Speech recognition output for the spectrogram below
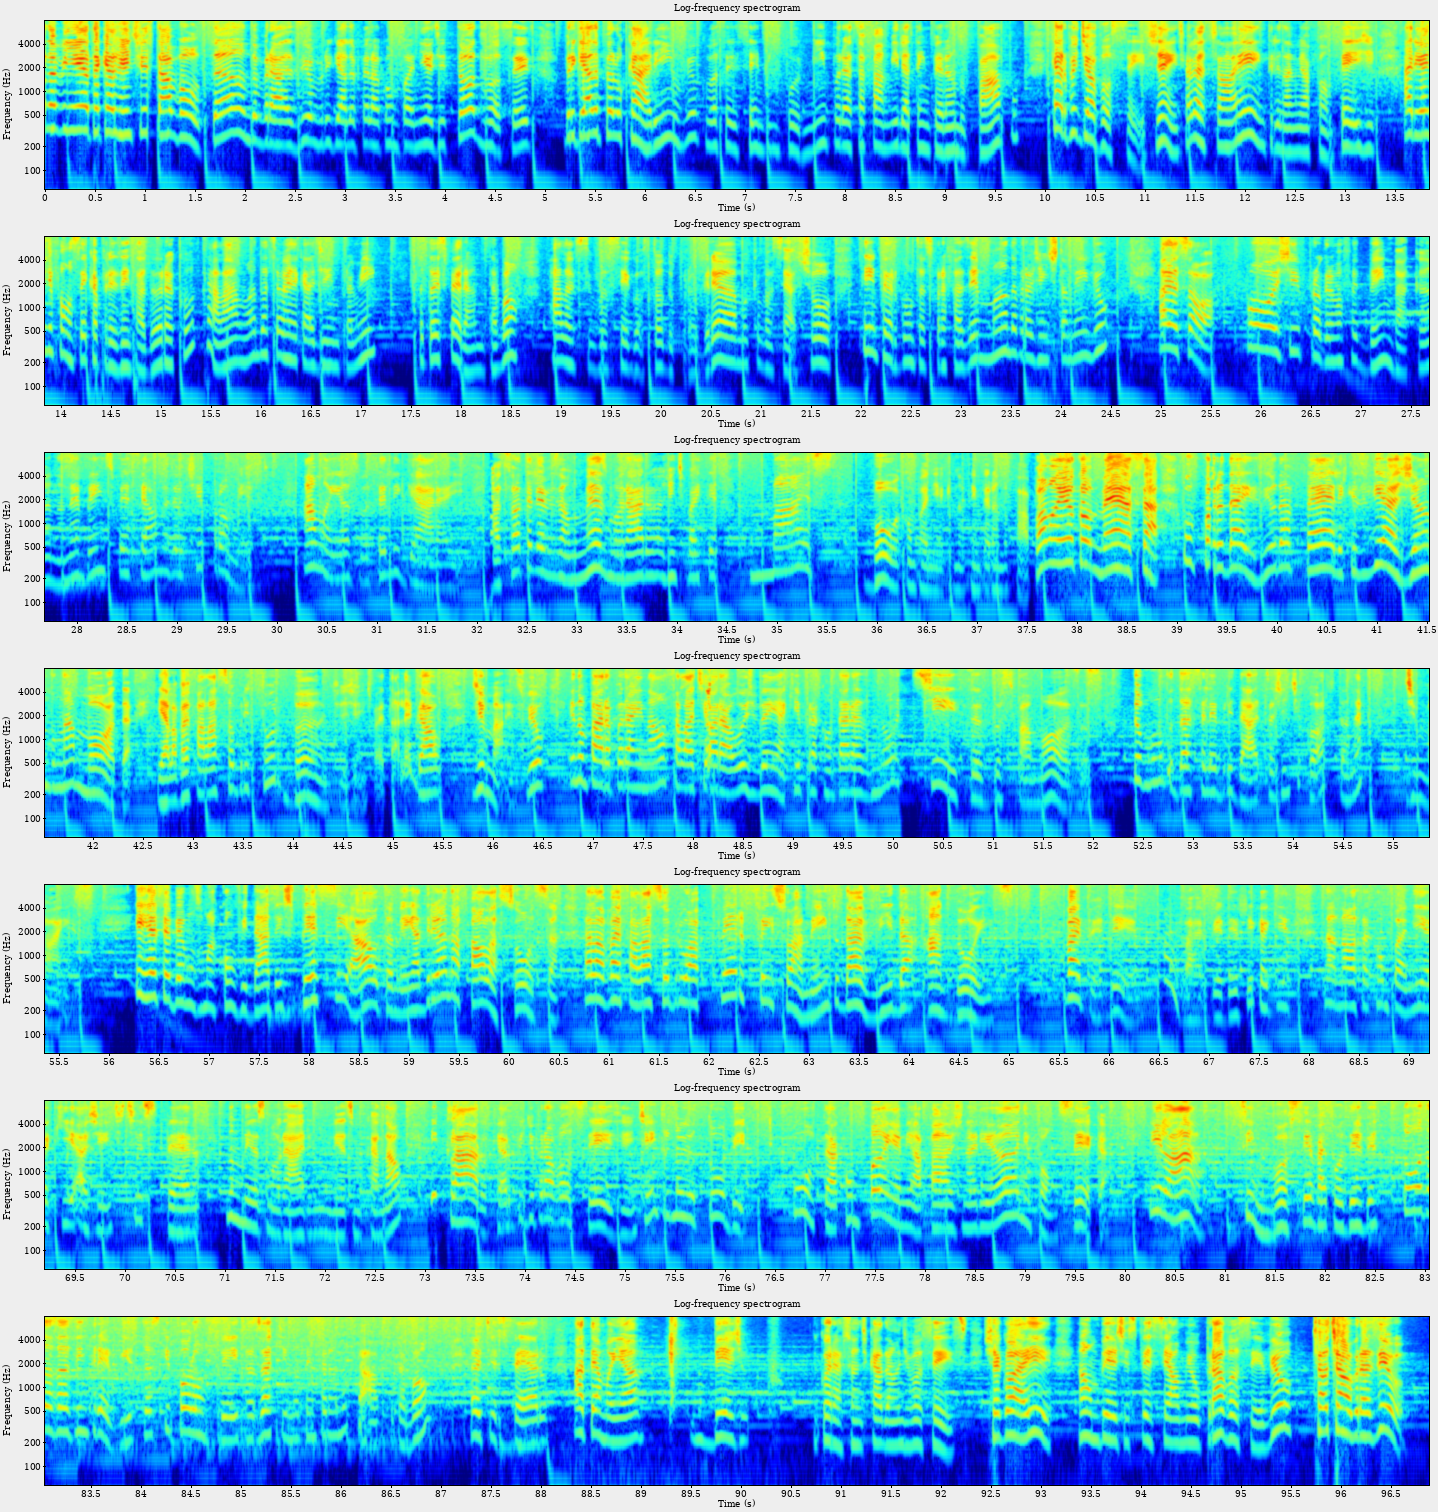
Roda a vinheta que a gente está voltando, Brasil. Obrigada pela companhia de todos vocês. Obrigada pelo carinho, viu, que vocês sentem por mim, por essa família temperando o papo. Quero pedir a vocês, gente, olha só, entre na minha fanpage, Ariane Fonseca, apresentadora, curta lá, manda seu recadinho para mim. Eu tô esperando, tá bom? Fala se você gostou do programa, o que você achou. Tem perguntas para fazer, manda pra gente também, viu? Olha só, hoje o programa foi bem bacana, né? Bem especial, mas eu te prometo. Amanhã, se você ligar aí a sua televisão no mesmo horário, a gente vai ter mais boa companhia aqui no Temperando Papo. Amanhã começa o quadro da Isilda Félix viajando na moda. E ela vai falar sobre turbante, gente. Vai estar tá legal demais, viu? E não para por aí não, Salati Araújo vem aqui para contar as notícias dos famosos, do mundo das celebridades. A gente gosta, né? Demais. E recebemos uma convidada especial também, Adriana Paula Souza. Ela vai falar sobre o aperfeiçoamento da vida a dois. Vai perder? Não vai perder. Fica aqui na nossa companhia que a gente te espera no mesmo horário, no mesmo canal. E claro, quero pedir para vocês, gente, entre no YouTube, curta, acompanhe a minha página Ariane Fonseca e lá Sim, você vai poder ver todas as entrevistas que foram feitas aqui no Temperando Papo, tá bom? Eu te espero. Até amanhã. Um beijo no coração de cada um de vocês. Chegou aí? É um beijo especial meu pra você, viu? Tchau, tchau, Brasil!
